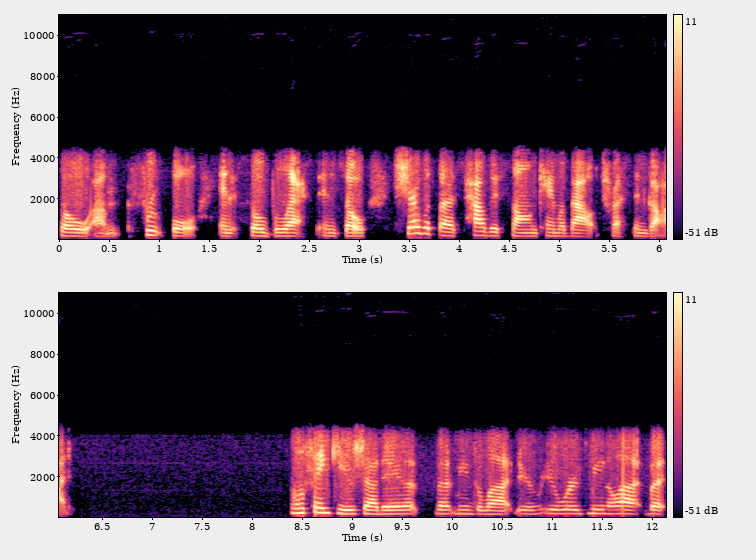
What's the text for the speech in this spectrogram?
so um, fruitful and it's so blessed. And so, share with us how this song came about. Trust in God. Well, thank you, Sade. That that means a lot. Your your words mean a lot. But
